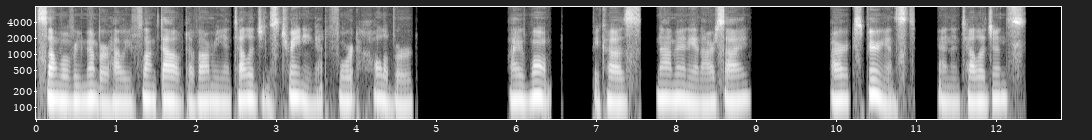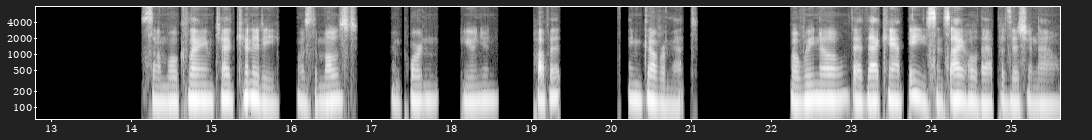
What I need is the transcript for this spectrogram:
Some will remember how he flunked out of Army intelligence training at Fort Holabird. I won't, because not many on our side are experienced in intelligence. Some will claim Ted Kennedy was the most important Union puppet in government. But we know that that can't be since I hold that position now.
